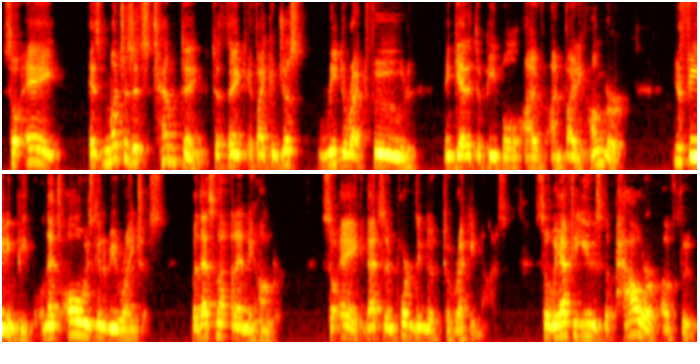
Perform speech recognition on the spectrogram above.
So, A, as much as it's tempting to think if I can just redirect food and get it to people, i am fighting hunger, you're feeding people, and that's always going to be righteous. But that's not ending hunger. So, A, that's an important thing to, to recognize. So, we have to use the power of food.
